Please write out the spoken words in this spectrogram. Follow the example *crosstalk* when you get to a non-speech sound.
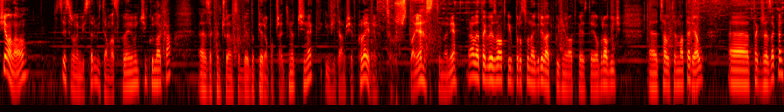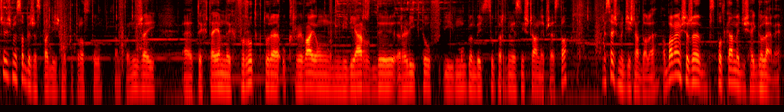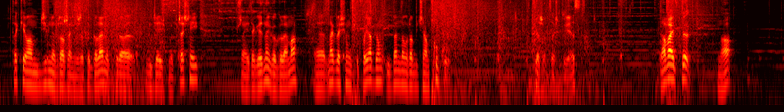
Siemano, z tej strony Mister, witam was w kolejnym odcinku Naka. E, zakończyłem sobie dopiero poprzedni odcinek i witam się w kolejnym. Cóż to jest, no nie? Ale tego jest łatwiej po prostu nagrywać, później łatwiej jest tutaj obrobić e, cały ten materiał. E, także zakończyliśmy sobie, że spadliśmy po prostu tam poniżej tych tajemnych wrót, które ukrywają miliardy reliktów i mógłbym być super niezniszczalny przez to. Jesteśmy gdzieś na dole. Obawiam się, że spotkamy dzisiaj golemy. Takie mam dziwne wrażenie, że te golemy, które widzieliśmy wcześniej, przynajmniej tego jednego golema, e, nagle się tu pojawią i będą robić nam kuku. Widzę, że coś tu jest. Dawaj ty... No.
